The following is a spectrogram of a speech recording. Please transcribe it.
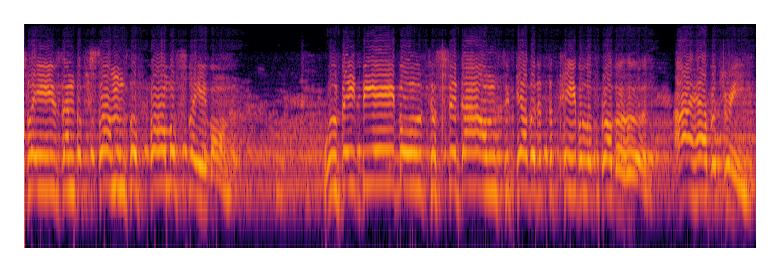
slaves and the sons of former slave owners will they be able to sit down together at the table of brotherhood. I have a dream.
